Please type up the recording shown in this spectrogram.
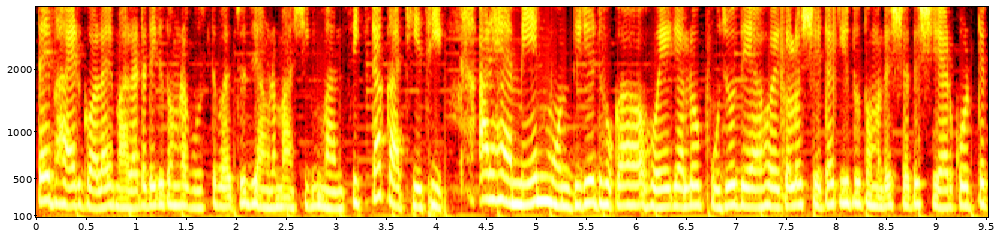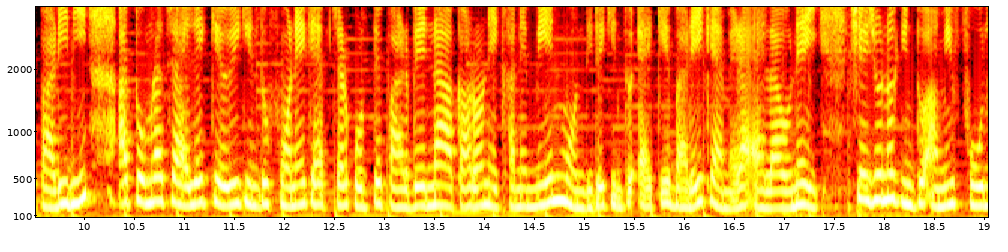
তাই ভাইয়ের গলায় মালাটা দেখে তোমরা বুঝতে পারছ যে আমরা মাসিক মানসিকটা কাটিয়েছি। আর হ্যাঁ মেন মন্দিরে ঢোকা হয়ে গেল, পুজো দেয়া হয়ে গেল, সেটা কিন্তু তোমাদের সাথে শেয়ার করতে পারিনি। আর তোমরা চাইলে কেউই কিন্তু ফোনে ক্যাপচার করতে পারবে না, কারণ এখানে মেন মন্দিরে কিন্তু একেবারেই ক্যামেরা অ্যালাউ নেই। সেই জন্য কিন্তু আমি ফুল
